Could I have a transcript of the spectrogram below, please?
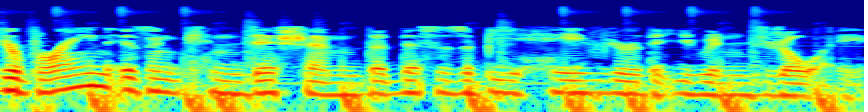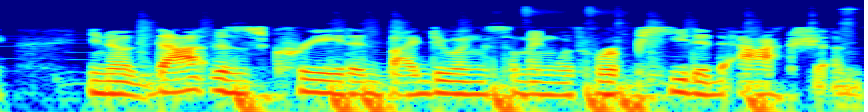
your brain isn't conditioned that this is a behavior that you enjoy. You know, that is created by doing something with repeated action.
